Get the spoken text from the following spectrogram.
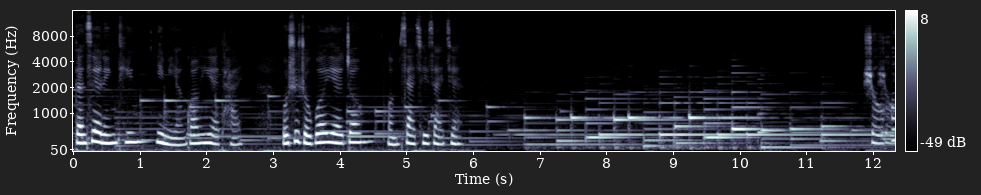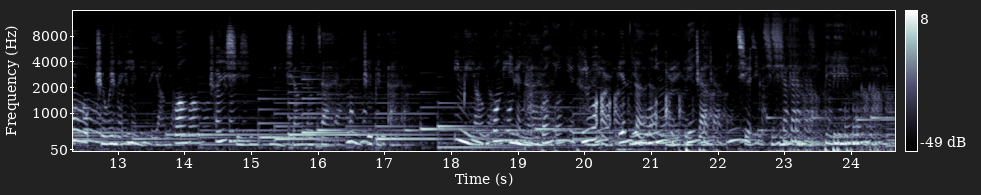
感谢聆听一米阳光音乐台，我是主播叶中，我们下期再见。守候只为那一米的阳光，穿行与你相约在梦之彼岸。一米阳光音乐台，你我耳边的音乐驿站，情感的避风港。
